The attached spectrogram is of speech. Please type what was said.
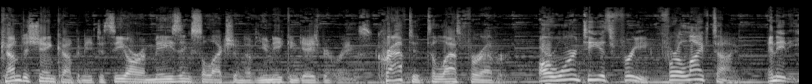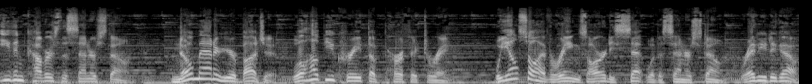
Come to Shane Company to see our amazing selection of unique engagement rings, crafted to last forever. Our warranty is free for a lifetime, and it even covers the center stone. No matter your budget, we'll help you create the perfect ring. We also have rings already set with a center stone, ready to go.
